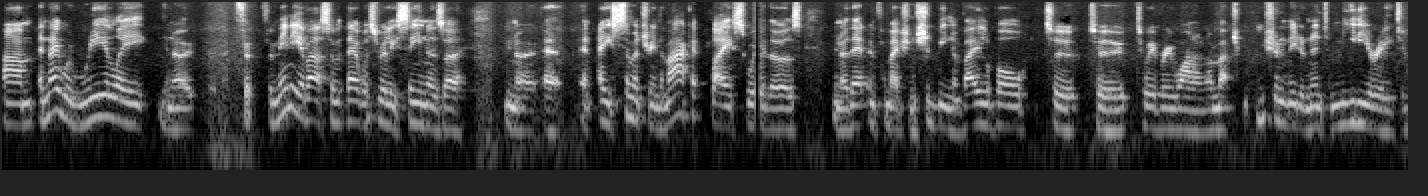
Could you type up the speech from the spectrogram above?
Um, and they were really, you know, for, for many of us, that was really seen as a, you know, a, an asymmetry in the marketplace where there was, you know, that information should be available available to, to, to everyone and a much you shouldn't need an intermediary to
